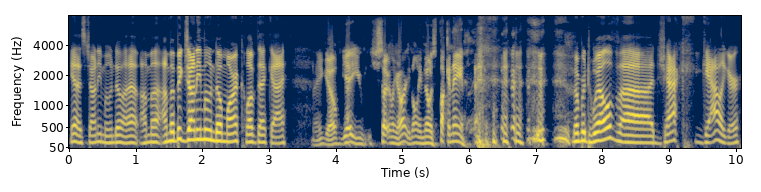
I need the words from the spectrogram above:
yeah, it's Johnny Mundo. I, I'm a I'm a big Johnny Mundo mark. Love that guy. There you go. Yeah, you certainly are. You don't even know his fucking name. Number twelve, uh, Jack Gallagher.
